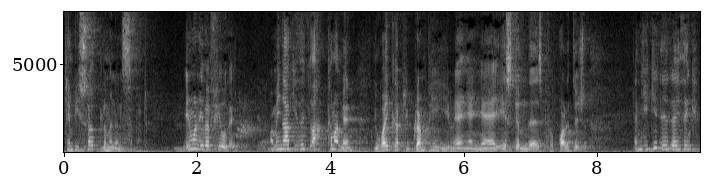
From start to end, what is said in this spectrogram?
can be so blooming insipid. Anyone ever feel that? I mean, like you think, oh, come on, man. You wake up, you're grumpy, you yeah, yeah, yeah, ask him this, for politician. And you get there and you think,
